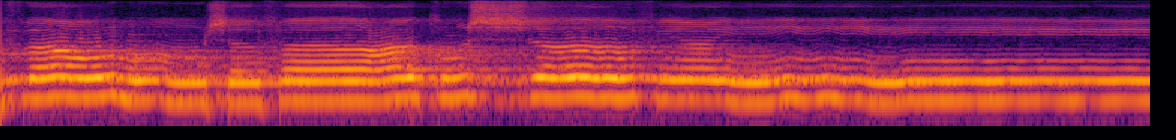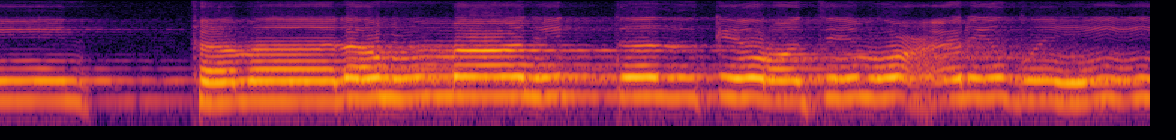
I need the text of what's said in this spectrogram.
تنفعهم شفاعة الشافعين فما لهم عن التذكرة معرضين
